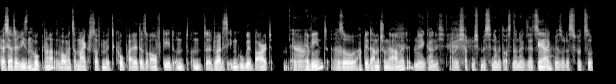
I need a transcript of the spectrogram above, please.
Das ist ja auch der Riesenhook, ne? Also warum jetzt auch Microsoft mit Copilot da so raufgeht und, und äh, du hattest eben Google Bart äh, Ja. erwähnt. Also habt ihr damit schon gearbeitet? Nee, gar nicht. Aber ich habe mich ein bisschen damit auseinandergesetzt Ja. und denke mir so, das wird so.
